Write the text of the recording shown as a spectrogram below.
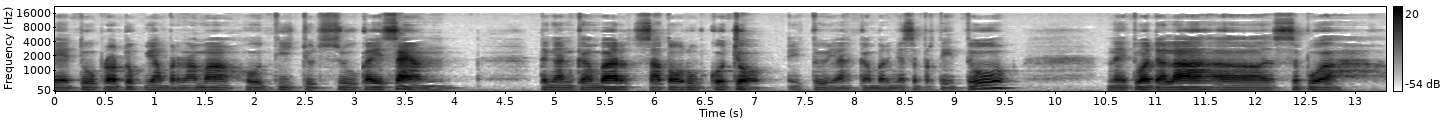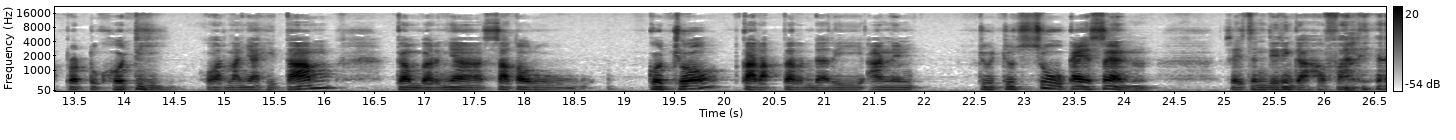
yaitu produk yang bernama Hodi Jutsu Kaisen dengan gambar Satoru Gojo. Itu ya gambarnya seperti itu. Nah itu adalah uh, sebuah produk hoodie. Warnanya hitam gambarnya Satoru Gojo karakter dari anime Jujutsu Kaisen. Saya sendiri nggak hafal ya.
